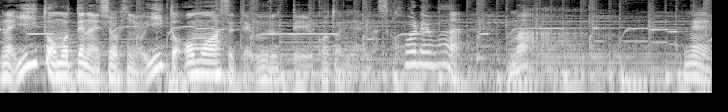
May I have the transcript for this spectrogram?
ね、いいと思ってない商品をいいと思わせて売るっていうことになります。これは、まあ、ね、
